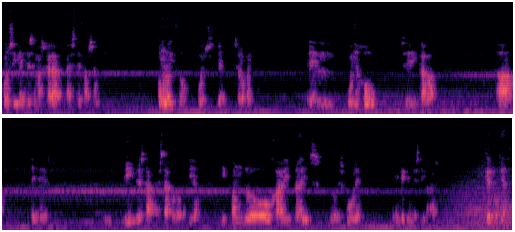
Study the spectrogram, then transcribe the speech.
consigue desenmascarar a este farsante. ¿Cómo lo hizo? Pues bien, se lo cuento. El William Hope se dedicaba a eh, esta, esta fotografía y cuando Harry Price lo descubre, empieza a investigar. ¿Y qué es lo que hace?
